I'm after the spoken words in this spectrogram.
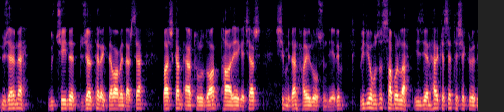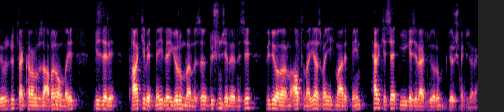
üzerine bütçeyi de düzelterek devam ederse Başkan Ertuğrul Doğan tarihe geçer. Şimdiden hayırlı olsun diyelim. Videomuzu sabırla izleyen herkese teşekkür ediyoruz. Lütfen kanalımıza abone olmayı, bizleri takip etmeyi ve yorumlarınızı, düşüncelerinizi videoların altına yazmayı ihmal etmeyin. Herkese iyi geceler diliyorum. Görüşmek üzere.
